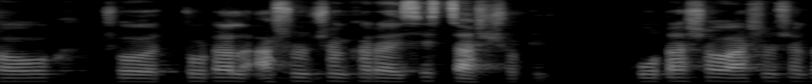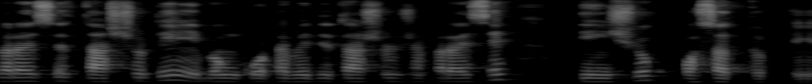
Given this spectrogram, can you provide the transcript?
সহ টোটাল আসন সংখ্যা রয়েছে চারশোটি। কোটা সহ আসন সংখ্যা রয়েছে চারশোটি এবং কোটা ব্যতীত আসন সংখ্যা রয়েছে তিনশো পঁচাত্তরটি।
